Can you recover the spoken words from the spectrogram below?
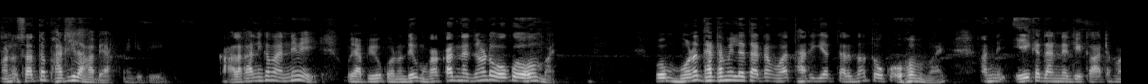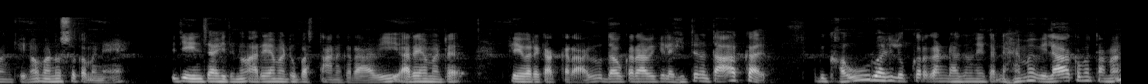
මනුසත් පරිලාභයක් මේකේ තියෙන්නේ. කාලකන්නිකම නෙවෙයි. ඔය අපි ඔය කරන දේ මොකක්වත් නැතුනට ඕක ඔහොමයි. ඔය මොන තටමිල්ල තටමුවත් හරි ගියත් තරදනත් ඕක ඔහොමයි. අන්න ඒක දන්නේ නැති කාට මං කියනවා මනුස්සකම නැහැ. ඉතින් ඒ නිසා හිතනවා අරයා මට උපස්ථාන කරાવી, අරයා මට ෆේවර් එකක් කරાવી, උදව් කරાવી කියලා හිතන තාක්කල් අපි කවුරු හරි ලොක් කරගන්න හදන එක හැම වෙලාවකම තමයි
